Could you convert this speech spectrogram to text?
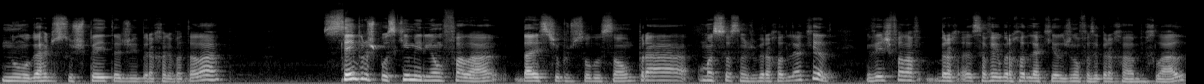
no lugar de suspeita de Berachá Levatalá, sempre os posquim iriam falar, dar esse tipo de solução para uma situação de Berachá Leakel. Em vez de falar Safek Berachá Leakel, de não fazer Berachá Bichlal,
